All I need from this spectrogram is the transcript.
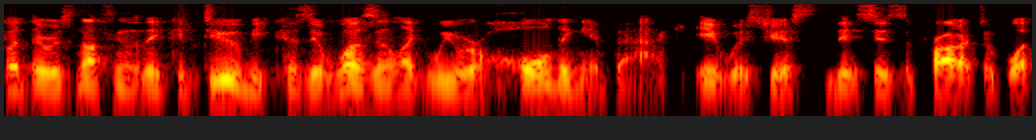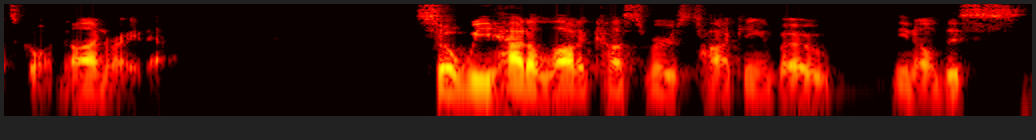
but there was nothing that they could do because it wasn't like we were holding it back. It was just this is the product of what's going on right now. So we had a lot of customers talking about, you know, this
